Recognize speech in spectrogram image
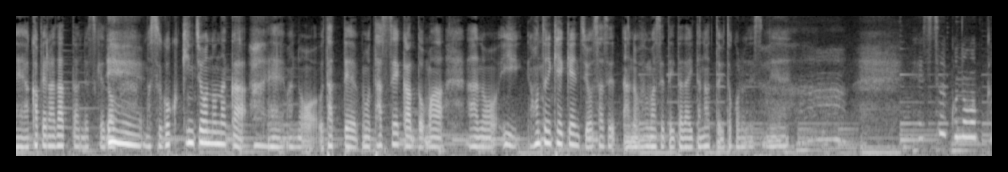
えーアカペラだったんですけど、ええ。まあ、すごく緊張の中、はい。えーあの歌ってもう達成感と、まあ、あのいい本当に経験値をさせあの踏ませていただいたなというところですね。え実はこの活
